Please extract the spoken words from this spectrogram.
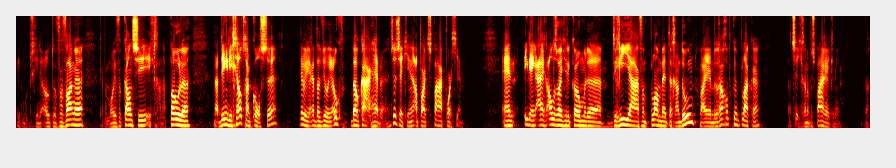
Ik moet misschien de auto vervangen. Ik heb een mooie vakantie. Ik ga naar Polen. Nou, dingen die geld gaan kosten, dat wil je, ook bij elkaar hebben. Zo zet je een apart spaarpotje. En ik denk eigenlijk alles wat je de komende drie jaar van plan bent te gaan doen, waar je een bedrag op kunt plakken, dat zet je gewoon op een spaarrekening. Daar,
